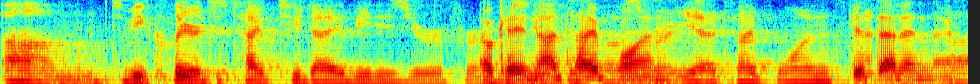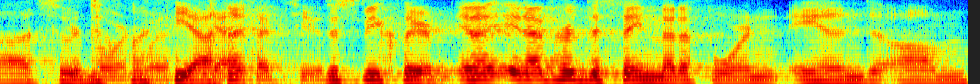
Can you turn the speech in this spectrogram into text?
um, to be clear, it's type 2 diabetes you're referring okay, to. Okay, not type 1. Yeah, type 1. Let's get that in there. Uh, so yeah, yeah, type 2. Just to be clear, and, I, and I've heard the same metaphor, and, and um,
